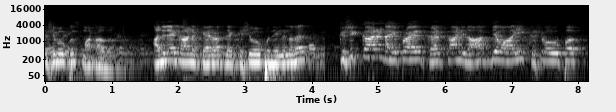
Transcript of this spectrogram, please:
കൃഷിവകുപ്പും സ്മാർട്ടാവുക. അതിലേക്കാണ് കേരളത്തിലെ കൃഷിവകുപ്പ് നീങ്ങുന്നത്. കൃഷിക്കാരന്റെ അഭിപ്രായം കേൾക്കാൻ ഇതാദ്യമായി കൃഷിവകുപ്പ്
